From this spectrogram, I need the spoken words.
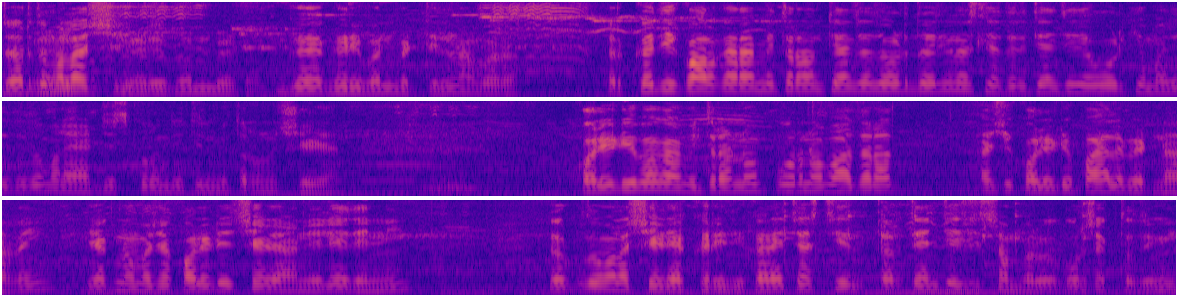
जर तुम्हाला घरी पण भेटेल. घ घरी पण भेटतील ना बरं. तर कधी कॉल करा मित्रांनो त्यांच्याजवळ जरी नसले तरी त्यांच्या ओळखीमध्ये ते तुम्हाला ॲडजस्ट करून देतील मित्रांनो शेळ्या क्वालिटी बघा मित्रांनो पूर्ण बाजारात अशी क्वालिटी पाहायला भेटणार नाही. एक नंबरच्या क्वालिटीची शेळ्या आणलेली आहे त्यांनी. जर तुम्हाला शेड्या खरेदी करायच्या असतील तर त्यांच्याशी संपर्क करू शकता तुम्ही.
